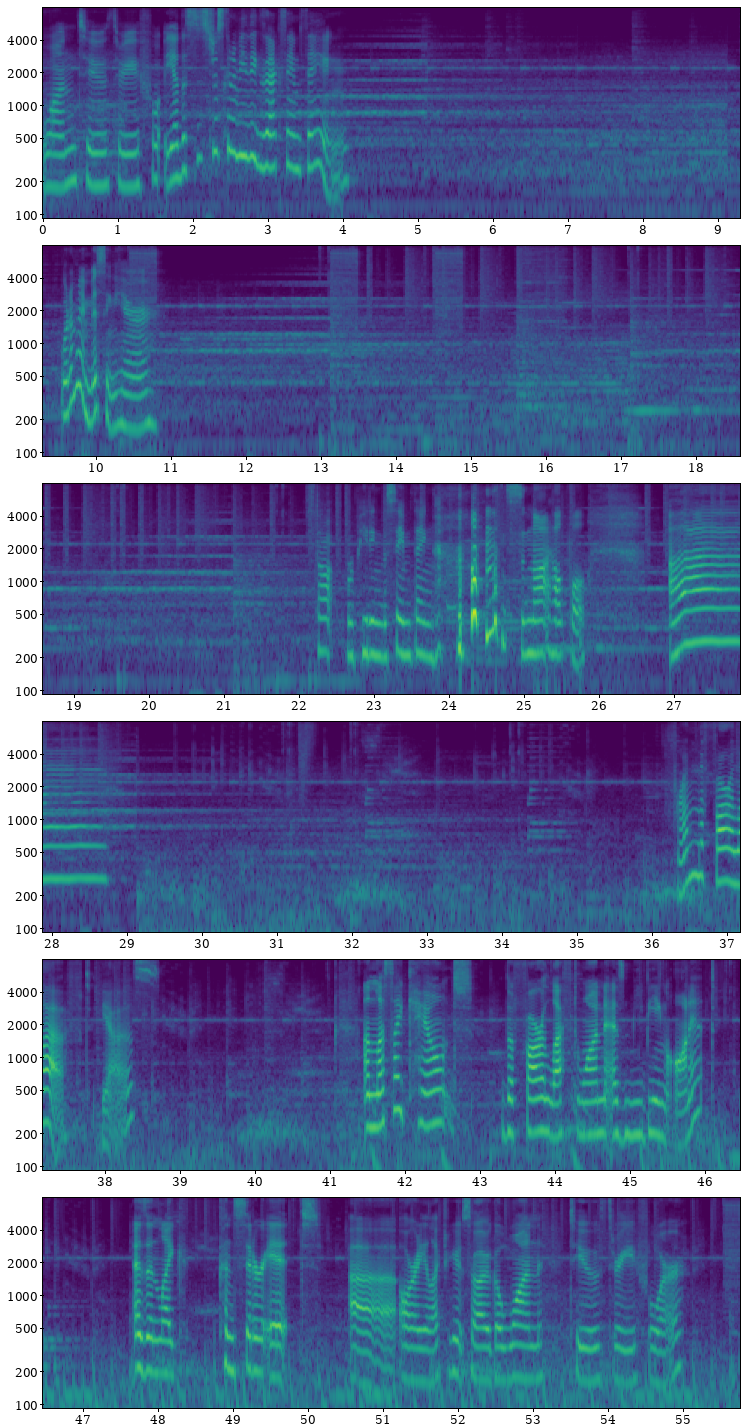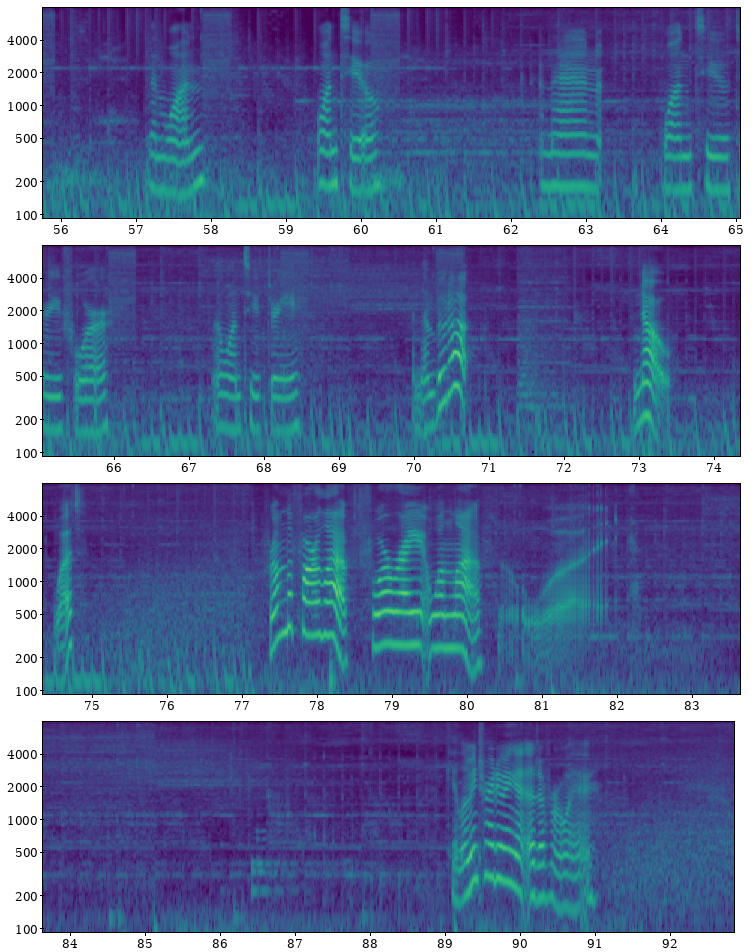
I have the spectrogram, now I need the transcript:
One, two, three, four. Yeah, this is just gonna be the exact same thing. What am I missing here? Stop repeating the same thing. That's not helpful. Uh... From the far left, yes. Unless I count the far left one as me being on it. As in, like, consider it uh, already electrocute. So I would go one, two, three, four. Then one. One, two. And then one, two, three, four. Then one, two, three. And then boot up. No. What? From the far left. Four right, one left. What? Okay, let me try doing it a different way.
